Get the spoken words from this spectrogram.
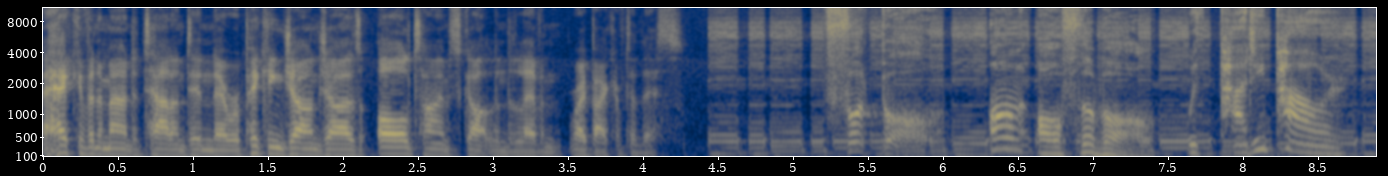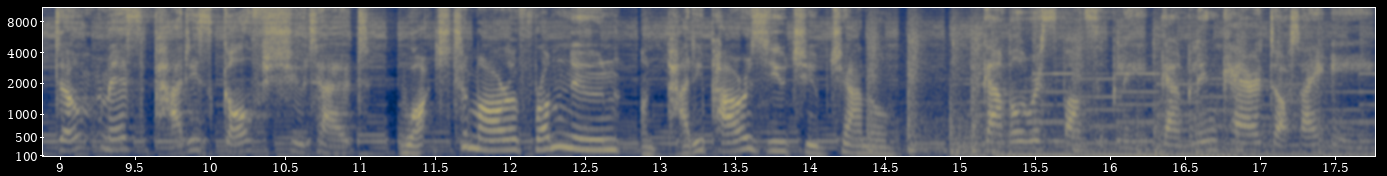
a heck of an amount of talent in there. We're picking John Giles, all time Scotland 11, right back after this. Football on Off the Ball. With Paddy Power. Don't miss Paddy's golf shootout. Watch tomorrow from noon on Paddy Power's YouTube channel. Gamble responsibly. Gamblingcare.ie.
